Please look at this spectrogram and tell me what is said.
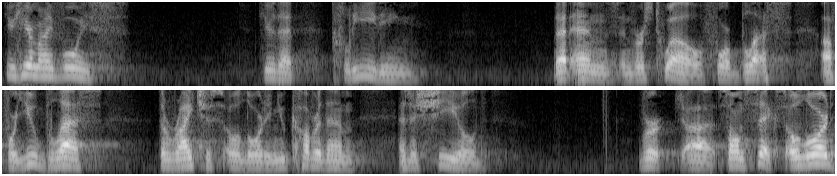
You hear my voice. Hear that pleading that ends in verse 12 For, bless, uh, for you bless the righteous, O Lord, and you cover them as a shield. Uh, Psalm 6 O Lord,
